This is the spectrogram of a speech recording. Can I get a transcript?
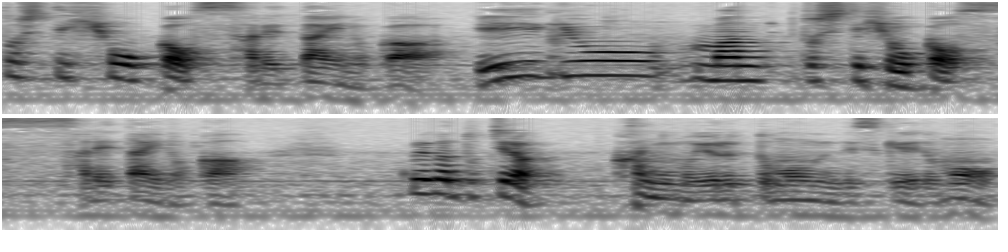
として評価をされたいのか営業マンとして評価をされたいのかこれがどちらかにもよると思うんですけれども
